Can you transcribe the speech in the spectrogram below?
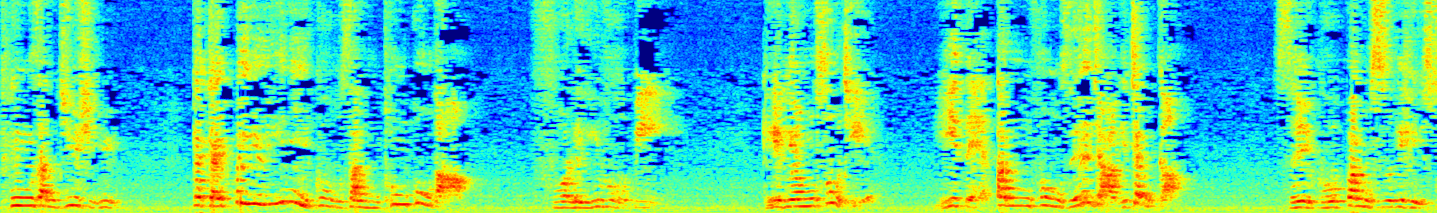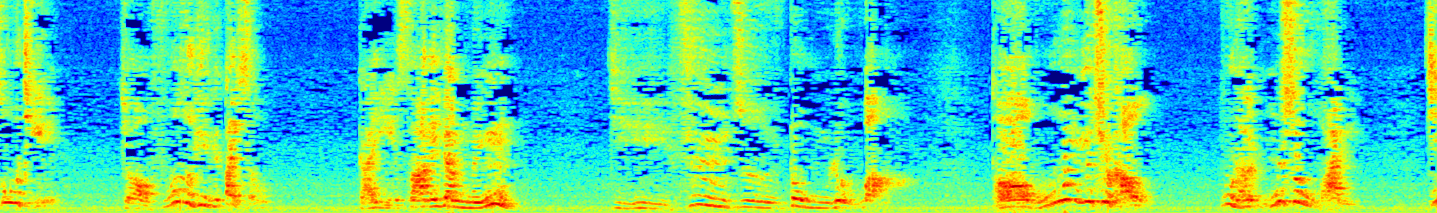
听人继续，这个卑劣尼姑神通过大，福利无比，给两所见。一旦登峰造价的降价，谁个本事的很书记，叫富人的对手，该以杀个杨明，即父子东路啊，他无欲去考，不能受罚。即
